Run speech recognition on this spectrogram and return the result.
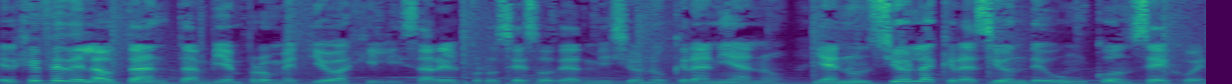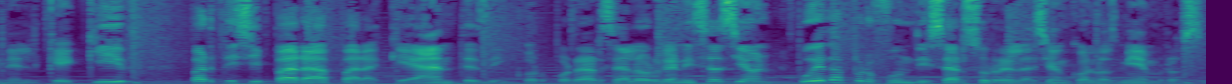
El jefe de la OTAN también prometió agilizar el proceso de admisión ucraniano y anunció la creación de un consejo en el que Kiev participará para que antes de incorporarse a la organización pueda profundizar su relación con los miembros.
